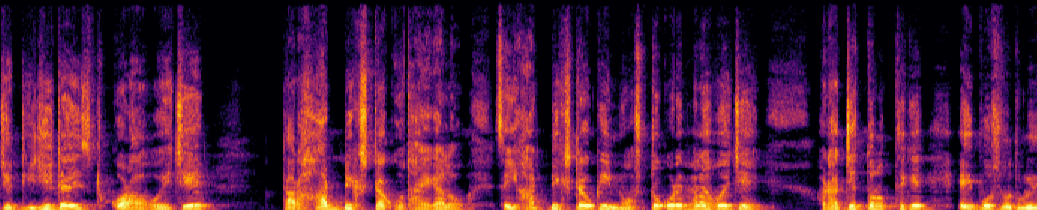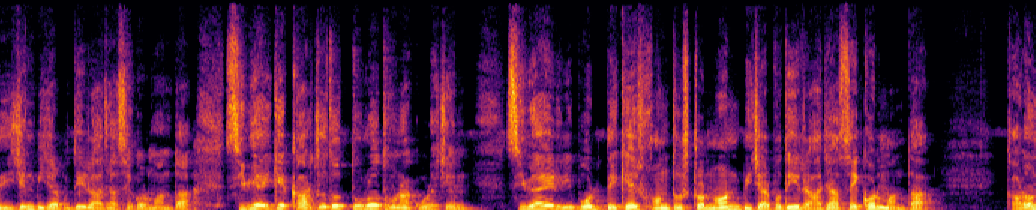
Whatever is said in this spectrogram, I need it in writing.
যে ডিজিটাইজড করা হয়েছে তার হার্ড ডিস্কটা কোথায় গেল? সেই হার্ড ডিস্কটাও কি নষ্ট করে ফেলা হয়েছে? রাজ্যের তরফ থেকে এই প্রশ্ন তুলে দিয়েছেন বিচারপতি রাজা শেখর মান্তা সিবিআইকে কার্যত তুলোধনা করেছেন। সিবিআইয়ের রিপোর্ট দেখে সন্তুষ্ট নন বিচারপতি রাজা শেখর মান্তা কারণ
